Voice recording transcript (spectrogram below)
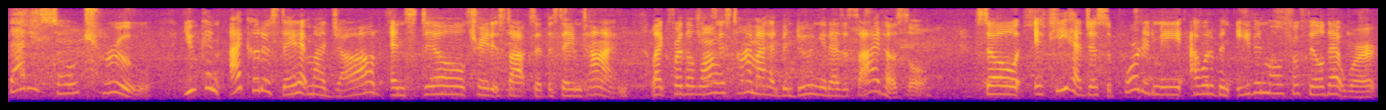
That is so true. You can i could have stayed at my job and still traded stocks at the same time. Like for the longest time i had been doing it as a side hustle so if he had just supported me, I would have been even more fulfilled at work.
